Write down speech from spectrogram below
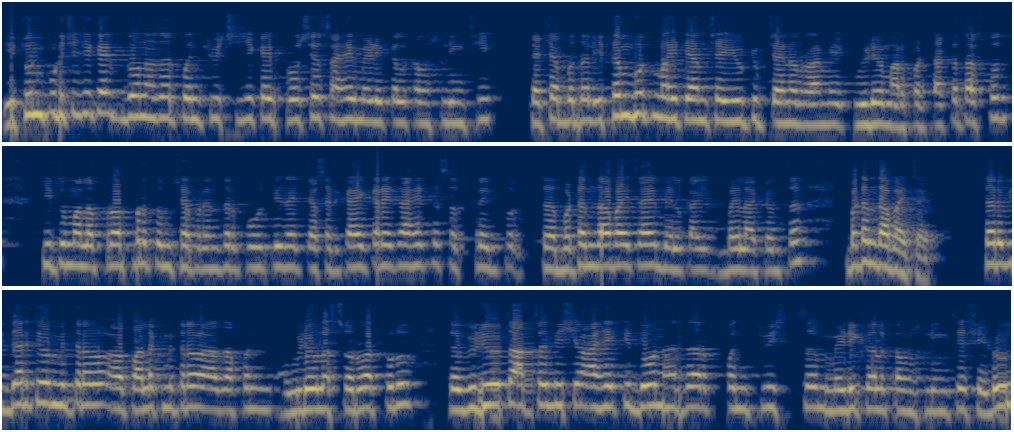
इथून पुढची जी काही दोन हजार पंचवीस ची जी काही प्रोसेस आहे मेडिकल काउन्सिलिंगची त्याच्याबद्दल इथंभूत माहिती आमच्या युट्यूब चॅनलवर आम्ही एक व्हिडिओ मार्फत टाकत असतो. ती तुम्हाला प्रॉपर तुमच्यापर्यंत पोहोचली जाईल. त्यासाठी काय करायचं आहे तर सबस्क्राईबचं बटन दाबायचं आहे बेल बेल आयकॉनचं बटन दाबायचं आहे. तर विद्यार्थी व मित्र पालक मित्र आज आपण व्हिडिओला सुरुवात करू. तर व्हिडिओचा आजचा विषय आहे की दोन हजार पंचवीसचं मेडिकल काउन्सिलिंगचे शेड्यूल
